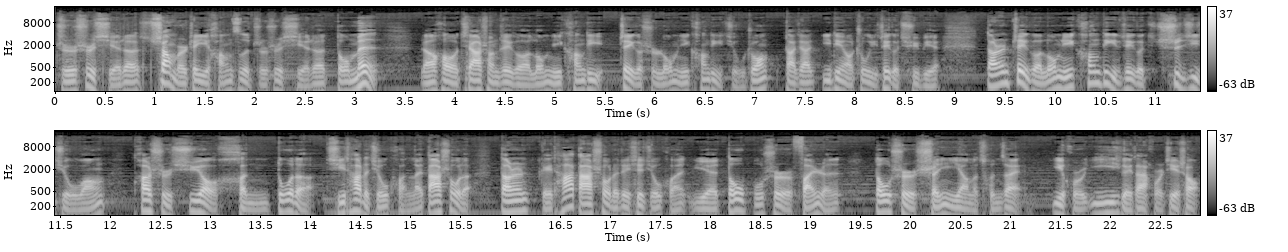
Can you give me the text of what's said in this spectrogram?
只是写着上面这一行字，只是写着 Domain。然后加上这个罗曼尼康帝，这个是罗曼尼康帝酒庄，大家一定要注意这个区别。当然，这个罗曼尼康帝这个世纪酒王，它是需要很多的其他的酒款来搭售的。当然，给他搭售的这些酒款也都不是凡人，都是神一样的存在。一会儿一一给大伙儿介绍。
